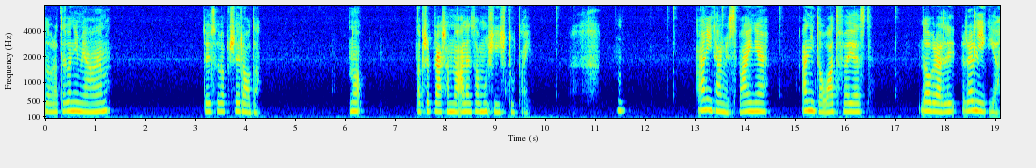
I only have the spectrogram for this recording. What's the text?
Dobra, tego nie miałem. To jest chyba przyroda. No, no przepraszam, no ale to musi iść tutaj. No, ani tam jest fajnie, ani to łatwe jest. Dobra, li- religia.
